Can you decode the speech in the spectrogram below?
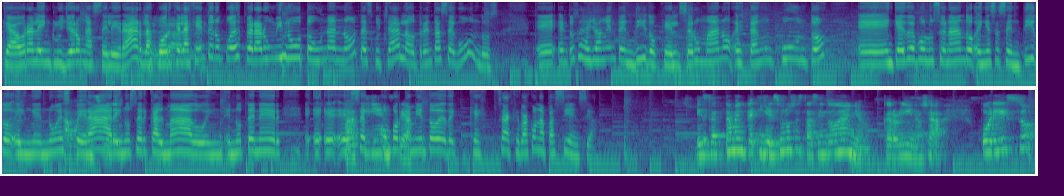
que ahora le incluyeron acelerarlas, porque la gente no puede esperar un minuto, una nota, escucharla o 30 segundos. Eh, entonces ellos han entendido que el ser humano está en un punto eh, en que ha ido evolucionando en ese sentido, en, no esperar, en no ser calmado, en, no tener eh, ese comportamiento de, que, o sea, que va con la paciencia. Exactamente, y eso nos está haciendo daño, Carolina. O sea, por eso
